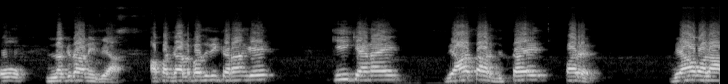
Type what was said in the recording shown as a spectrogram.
ਉਹ ਲੱਗਦਾ ਨਹੀਂ ਪਿਆ। ਆਪਾਂ ਗੱਲਬਾਤ ਵੀ ਕਰਾਂਗੇ ਕੀ ਕਹਿਣਾ ਏ, ਵਿਆਹ ਧਰ ਦਿੱਤਾ ਏ, ਪਰ ਵਿਆਹ ਵਾਲਾ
